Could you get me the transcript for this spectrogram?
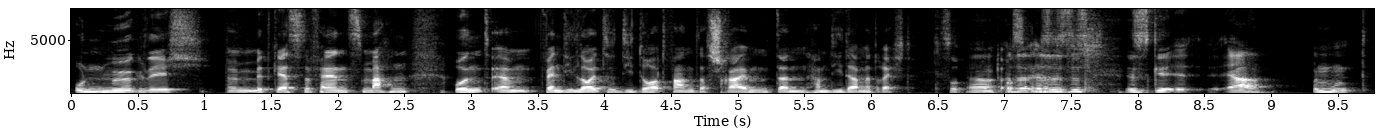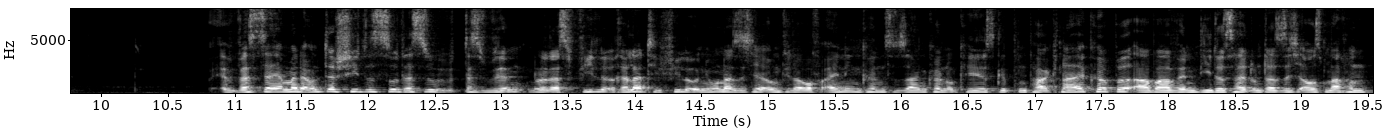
unmöglich äh, mit Gästefans machen. Und ähm, wenn die Leute, die dort waren, das schreiben, dann haben die damit recht. So, Ja, also, also es ist, es ist ja, und was da ja immer der Unterschied ist, so, dass du, dass wir, oder dass viele, relativ viele Unioner sich ja irgendwie darauf einigen können, zu sagen können, okay, es gibt ein paar Knallköpfe, aber wenn die das halt unter sich ausmachen,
